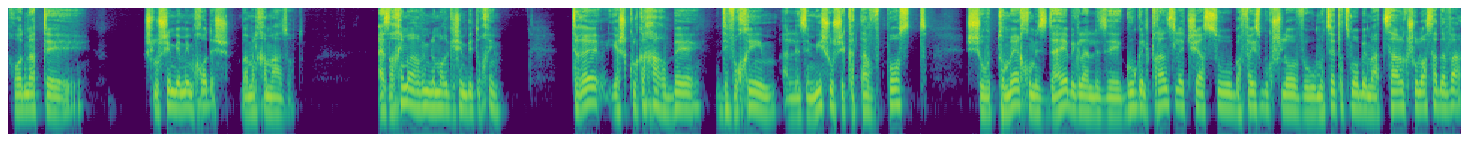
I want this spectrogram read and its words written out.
אנחנו עוד מעט אה, 30 ימים, חודש, במלחמה הזאת. האזרחים הערבים לא מרגישים בטוחים. תראה, יש כל כך הרבה דיווחים על איזה מישהו שכתב פוסט שהוא תומך ומזדהה בגלל איזה גוגל טרנסלט שעשו בפייסבוק שלו, והוא מוצא את עצמו במעצר כשהוא לא עשה דבר.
